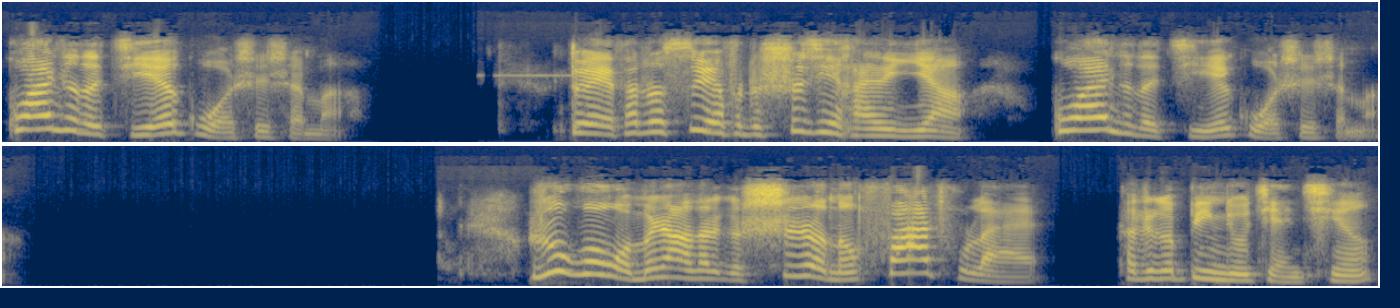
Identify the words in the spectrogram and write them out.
关着的结果是什么？对，他说四月份的湿气还是一样。关着的结果是什么？如果我们让他这个湿热能发出来，他这个病就减轻；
